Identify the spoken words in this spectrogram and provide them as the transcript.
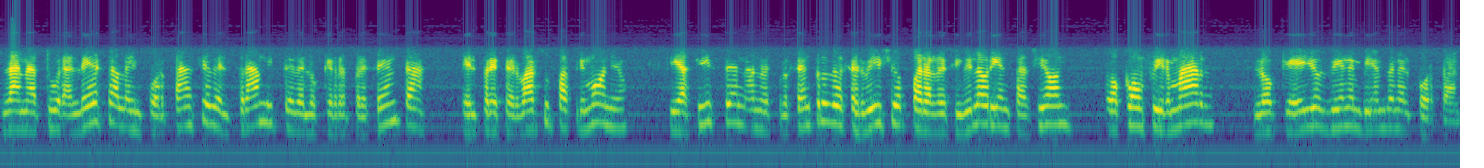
la naturaleza, la importancia del trámite, de lo que representa el preservar su patrimonio y asisten a nuestros centros de servicio para recibir la orientación o confirmar lo que ellos vienen viendo en el portal.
